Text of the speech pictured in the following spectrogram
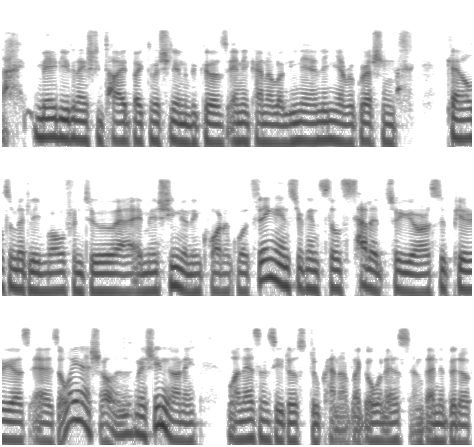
maybe you can actually tie it back to machine learning because any kind of like linear, linear regression can ultimately morph into a machine learning quote unquote thing. And so you can still sell it to your superiors as, oh yeah, sure, this is machine learning. Well, in essence, you just do kind of like OLS and then a bit of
